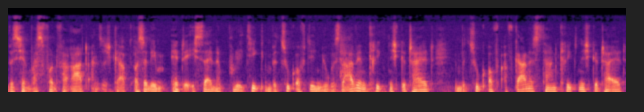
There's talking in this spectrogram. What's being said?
bisschen was von Verrat an sich gehabt. Außerdem hätte ich seine Politik in Bezug auf den Jugoslawienkrieg nicht geteilt, in Bezug auf Afghanistan-Krieg nicht geteilt.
